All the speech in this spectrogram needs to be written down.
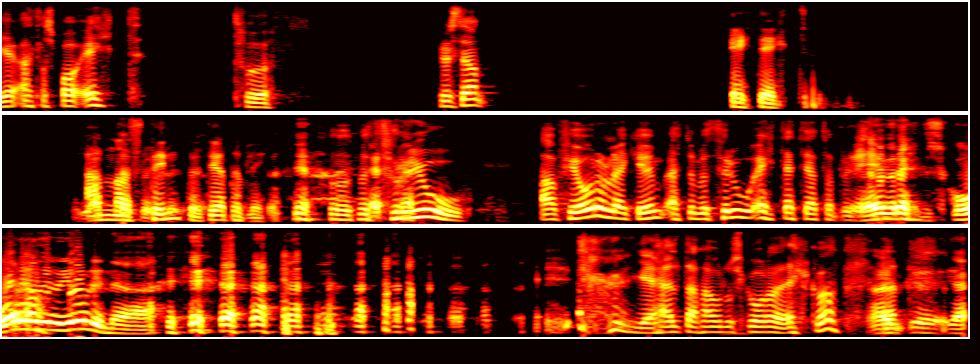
Ég ætla að spá 1-2. Kristján, 1-1. Annað steindautt jættabli. þú ert með þrjú. Af fjóruleikjum, ertu með þrjú 1-1 jættabli. Hefur ekkert skorað yfir jólin eða? Ég held að hann hafa nú skorað eitthvað. Já,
